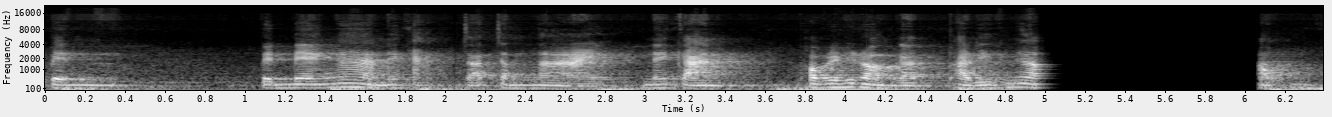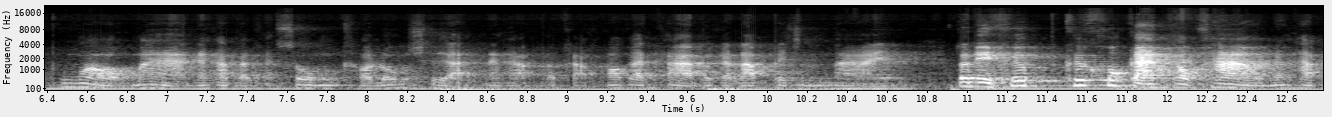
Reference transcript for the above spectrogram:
เป็นเป็นแนวงานในการจัดจำหน่ายในการพ่อแม่พี่น้องกับผลิตเนื้อพุ่งออกมานะครับแล้วก็ส่งเขาลงเชือดนะครับแล้วก็ห้อการค้าไปกรับไปจำหน่าย ตัวนี้คือคือโครงการคร่าวๆนะครับ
